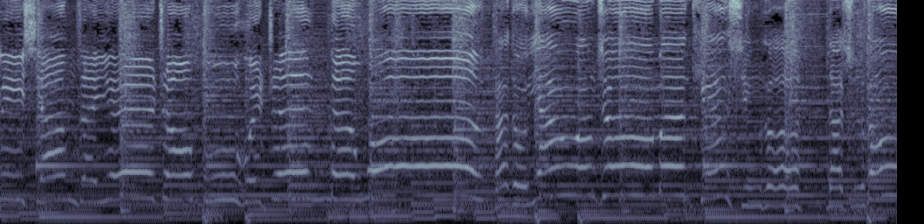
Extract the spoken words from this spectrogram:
理想再也找不回真的我。抬头仰望着满天星河，那时候。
